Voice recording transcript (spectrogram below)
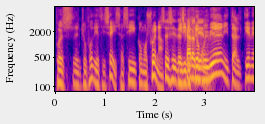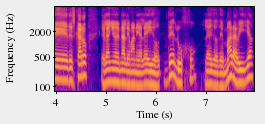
pues enchufó 16, así como suena. Sí, sí, y descaro dirigió muy bien y tal. Tiene descaro. El año en Alemania le ha ido de lujo, le ha ido de maravilla.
